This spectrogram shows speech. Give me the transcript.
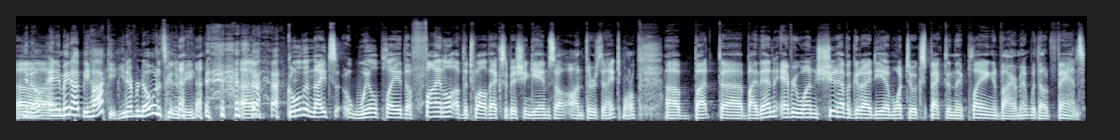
know, Uh, and it may not be hockey. You never know what it's going to be. Golden Knights will play the final of the 12 exhibition games uh, on Thursday night tomorrow. Uh, but uh, by then, everyone should have a good idea of what to expect in the playing environment without fans.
